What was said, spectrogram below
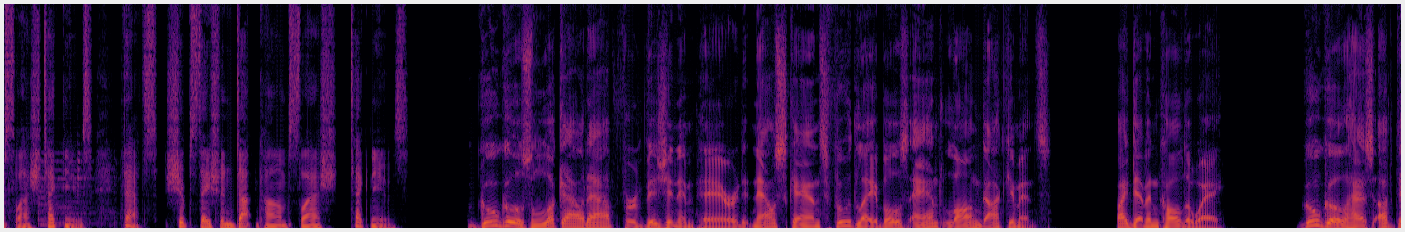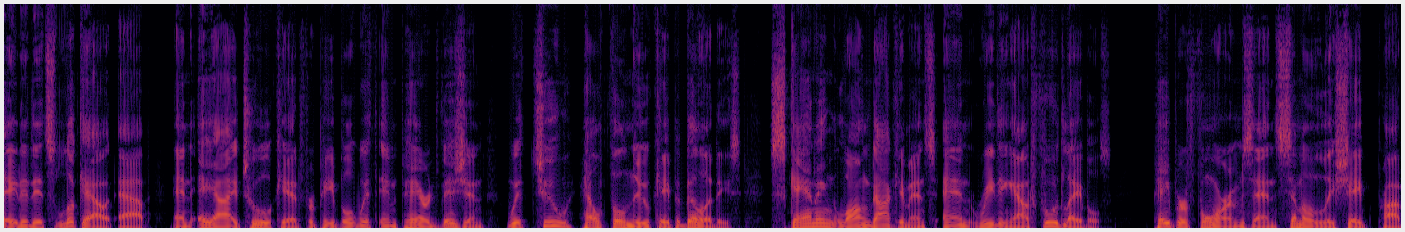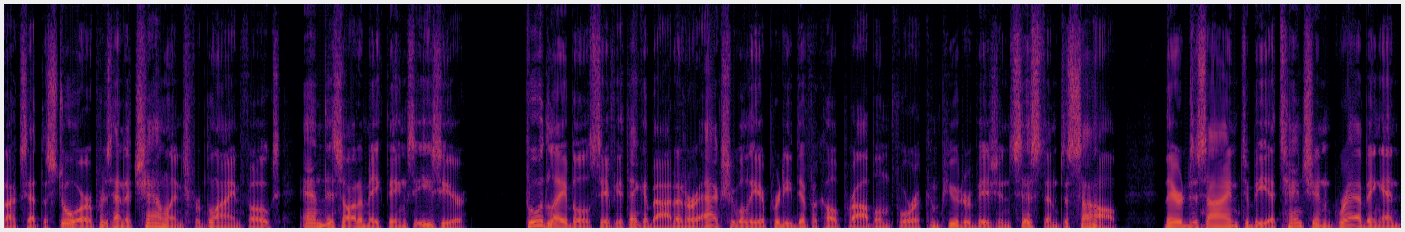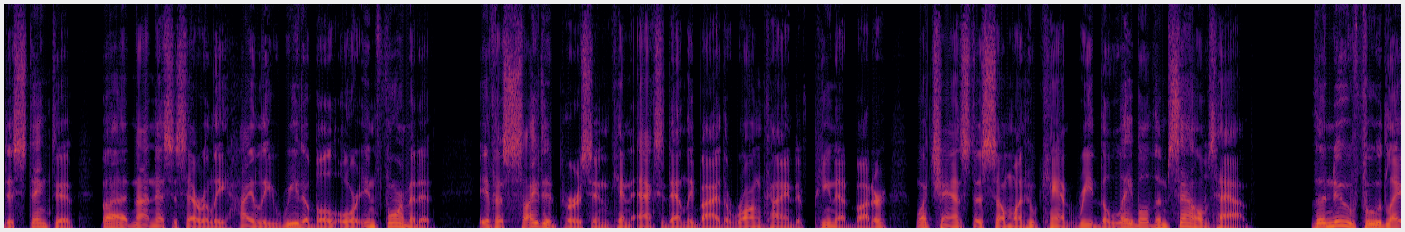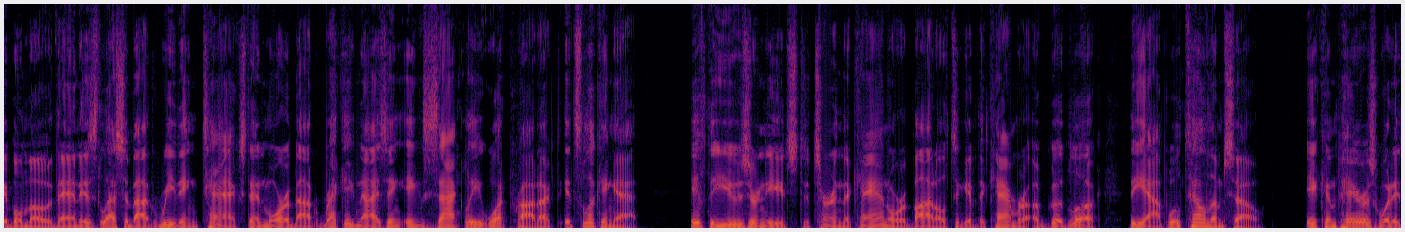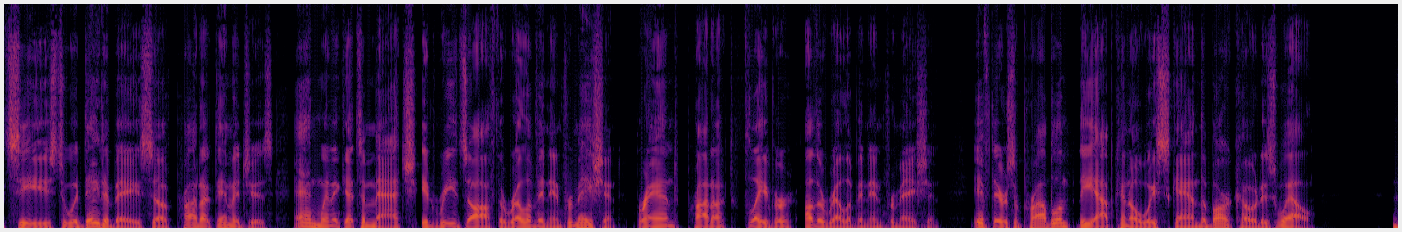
slash technews. That's shipstation.com slash technews. Google's Lookout app for vision impaired now scans food labels and long documents. By Devin Coldewey. Google has updated its Lookout app, an AI toolkit for people with impaired vision, with two helpful new capabilities scanning long documents and reading out food labels. Paper forms and similarly shaped products at the store present a challenge for blind folks, and this ought to make things easier. Food labels, if you think about it, are actually a pretty difficult problem for a computer vision system to solve. They're designed to be attention grabbing and distinctive, but not necessarily highly readable or informative. If a sighted person can accidentally buy the wrong kind of peanut butter, what chance does someone who can't read the label themselves have? The new food label mode then is less about reading text and more about recognizing exactly what product it's looking at. If the user needs to turn the can or bottle to give the camera a good look, the app will tell them so. It compares what it sees to a database of product images, and when it gets a match, it reads off the relevant information brand, product, flavor, other relevant information. If there's a problem, the app can always scan the barcode as well.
